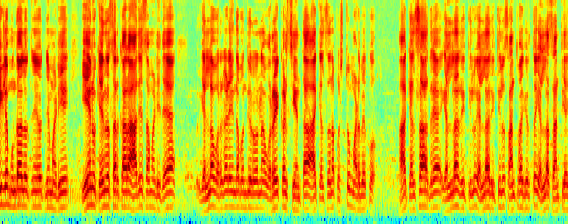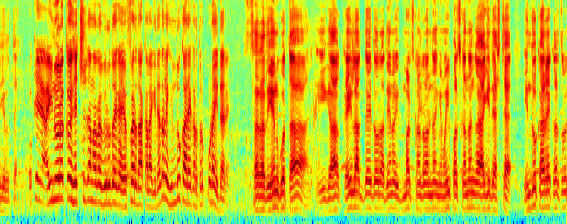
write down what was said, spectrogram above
ಈಗಲೇ ಮುಂದಾಲೋಚನೆ, ಯೋಚನೆ ಮಾಡಿ, ಏನು ಕೇಂದ್ರ ಸರ್ಕಾರ ಆದೇಶ ಮಾಡಿದೆ, ಎಲ್ಲ ಹೊರಗಡೆಯಿಂದ ಬಂದಿರೋನ ಹೊರಗೆ ಕಳಿಸಿ ಅಂತ ಆ ಕೆಲಸನ ಫಸ್ಟು ಮಾಡಬೇಕು. ಆ ಕೆಲಸ ಆದರೆ ಎಲ್ಲ ರೀತಿಲೂ ಎಲ್ಲ ರೀತಿಲೂ ಶಾಂತವಾಗಿರುತ್ತೆ ಎಲ್ಲ ಶಾಂತಿಯಾಗಿರುತ್ತೆ. ಓಕೆ ಐನೂರಕ್ಕೂ ಹೆಚ್ಚು ಜನರ ವಿರುದ್ಧ ಈಗ ಎಫ್ ದಾಖಲಾಗಿದೆ. ಅದರಲ್ಲಿ ಹಿಂದೂ ಕಾರ್ಯಕರ್ತರು ಕೂಡ ಇದ್ದಾರೆ. ಸರ್ ಅದೇನು ಗೊತ್ತಾ? ಈಗ ಕೈಲಾಗದೇ ಇದ್ದವ್ರು ಅದೇನೋ ಇದು ಮಾಡಿಸ್ಕೊಂಡ್ರು ಅಂದಂಗೆ ಮೈ ಪರ್ಸ್ಕೊಂಡಂಗೆ ಆಗಿದೆ ಅಷ್ಟೇ. ಹಿಂದೂ ಕಾರ್ಯಕರ್ತರು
